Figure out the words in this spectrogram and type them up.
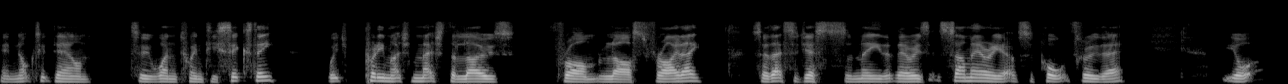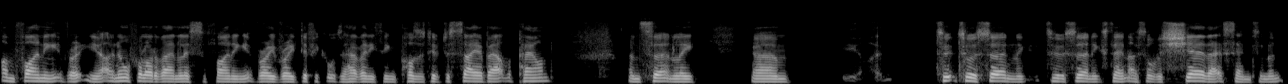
It knocked it down to 120.60, which pretty much matched the lows from last Friday. So that suggests to me that there is some area of support through there. You're, I'm finding it very, you know, an awful lot of analysts are finding it very, very difficult to have anything positive to say about the pound. And certainly, um, to, to a certain to a certain extent, I sort of share that sentiment.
